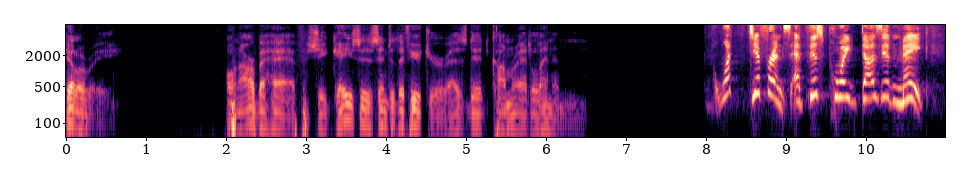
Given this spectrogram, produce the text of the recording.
Hillary. On our behalf, she gazes into the future, as did Comrade Lenin. What difference at this point does it make?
